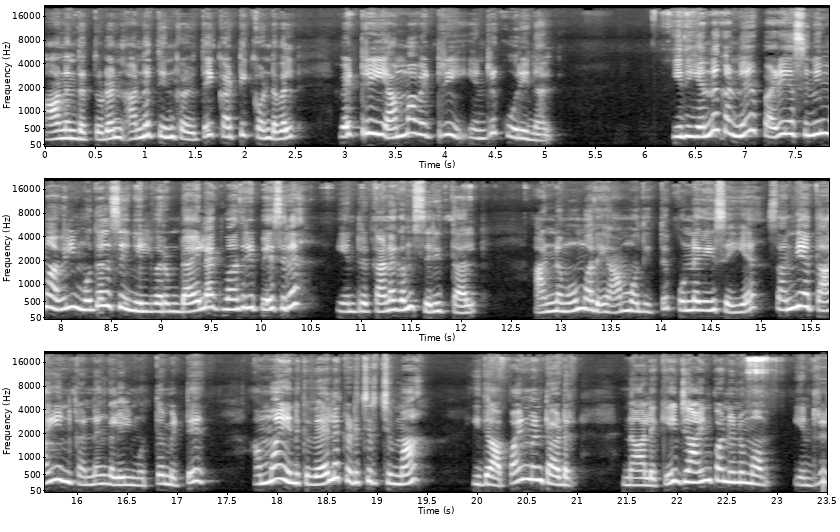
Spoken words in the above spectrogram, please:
ஆனந்தத்துடன் அன்னத்தின் கழுத்தை கட்டிக்கொண்டவள் வெற்றி அம்மா வெற்றி என்று கூறினாள். இது என்ன கண்ணு? பழைய சினிமாவில் முதல் சீனில் வரும் டயலாக் மாதிரி பேசுகிற என்று கனகம் சிரித்தாள். அன்னமும் அதை ஆமோதித்து புன்னகை செய்ய சந்தியா தாயின் கன்னங்களில் முத்தமிட்டு அம்மா எனக்கு வேலை கிடைச்சிருச்சுமா இது அப்பாயின்மெண்ட் ஆர்டர் நாளைக்கே ஜாயின் பண்ணணுமாம் என்று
